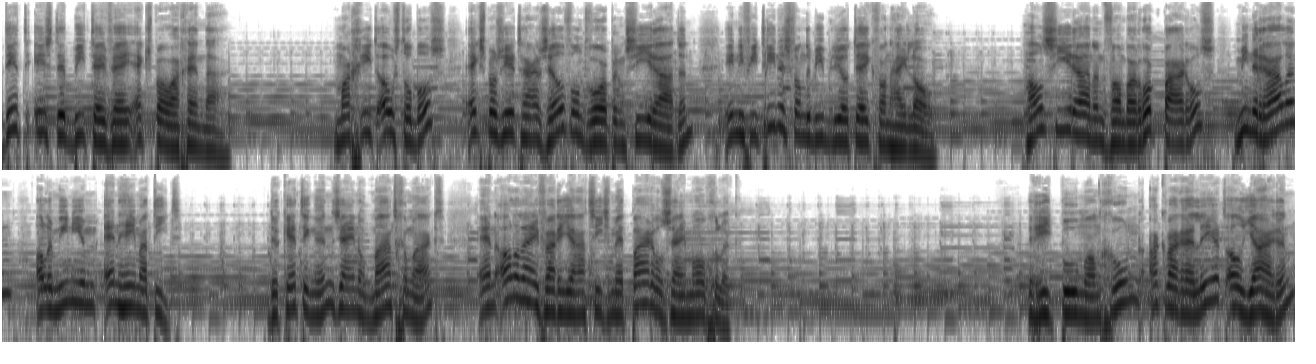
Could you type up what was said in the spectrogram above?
Dit is de BTV Expo-agenda. Margriet Oosterbos exposeert haar zelfontworpen sieraden in de vitrines van de bibliotheek van Heilo. Halssieraden van barokparels, mineralen, aluminium en hematiet. De kettingen zijn op maat gemaakt en allerlei variaties met parels zijn mogelijk. Riet Poelman Groen aquarelleert al jaren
